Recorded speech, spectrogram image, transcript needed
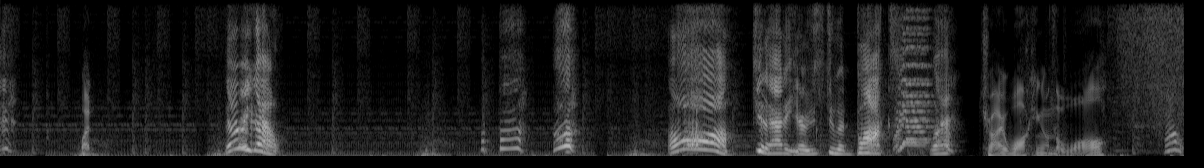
Eh. What? There we go. Oh, get out of here, you stupid box. What? Try walking on the wall. Oh,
